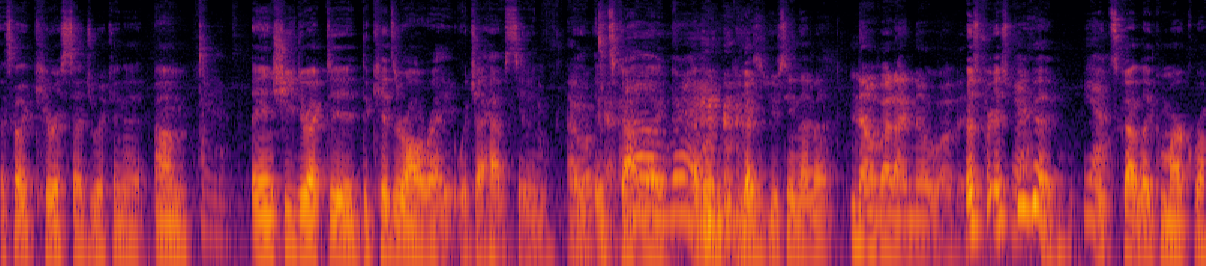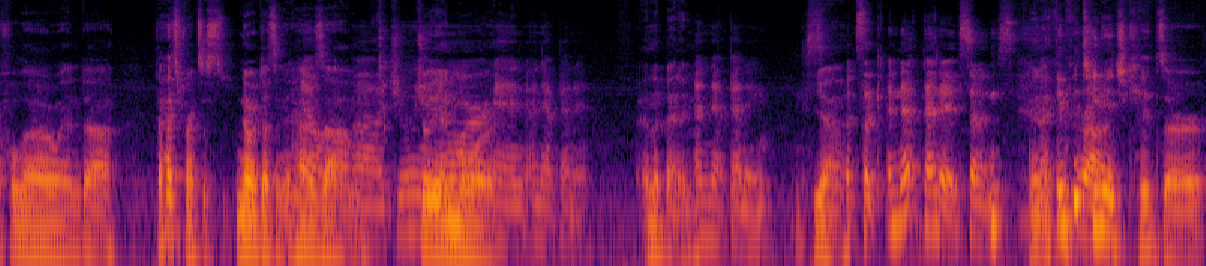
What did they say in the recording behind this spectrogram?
it's got like Kyra Sedgwick in it. Um, Yeah. And she directed The Kids Are All Right, which I have seen. Oh, It- okay. It's got Oh, like right. everyone. You guys, you've seen that, Matt? No, but I know of It it. was, pre- it's pretty good. Yeah. It's got like Mark Ruffalo and uh, That has Francis. No, it doesn't. It has no, um uh, Julianne, Julianne Moore, Moore. and Annette Bennett. Ella Benning. Annette Benning. Yeah. It's like Annette Bennett sounds And I think the Wrong. teenage kids are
